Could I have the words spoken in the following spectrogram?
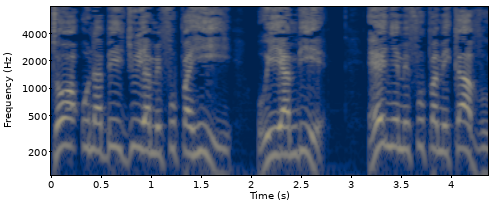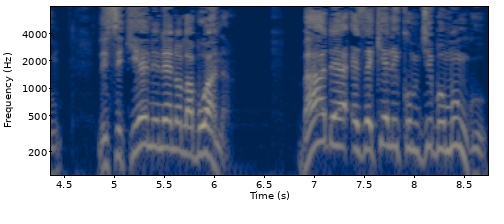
toa unabii juu ya mifupa hii uiambie enye mifupa mikavu lisikieni neno la bwana. Baada ya ezekieli kumjibu mungu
